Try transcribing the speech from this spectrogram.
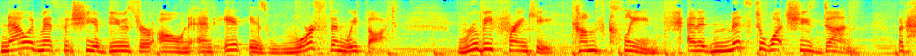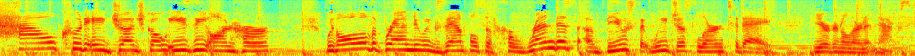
now admits that she abused her own, and it is worse than we thought. Ruby Franke comes clean and admits to what she's done. But how could a judge go easy on her with all the brand new examples of horrendous abuse that we just learned today? You're going to learn it next.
